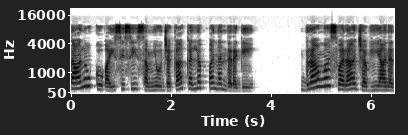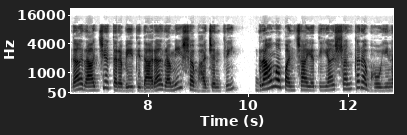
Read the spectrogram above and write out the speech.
ತಾಲೂಕು ಐಸಿಸಿ ಸಂಯೋಜಕ ಕಲ್ಲಪ್ಪ ನಂದರಗಿ. ಗ್ರಾಮ ಸ್ವರಾಜ್ ಅಭಿಯಾನದ ರಾಜ್ಯ ತರಬೇತಿದಾರ ರಮೇಶ ಭಜಂತ್ರಿ, ಗ್ರಾಮ ಪಂಚಾಯತಿಯ ಶಂಕರ ಭೋಯಿನ,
